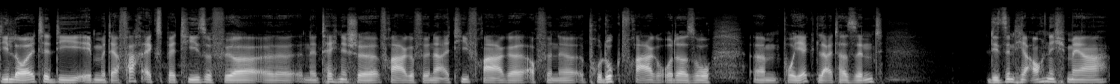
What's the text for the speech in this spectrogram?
die Leute, die eben mit der Fachexpertise für äh, eine technische Frage, für eine IT-Frage, auch für eine Produktfrage oder so ähm, Projektleiter sind, die sind hier auch nicht mehr,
